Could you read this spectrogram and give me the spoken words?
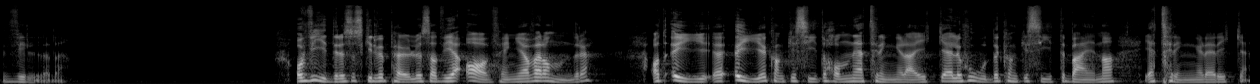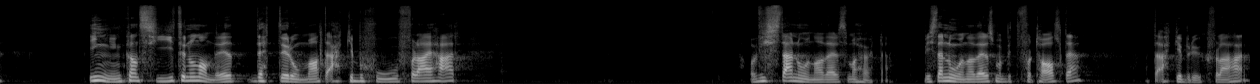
ville det. Og Videre så skriver Paulus at vi er avhengige av hverandre. At øyet, øye kan ikke si til hånden 'jeg trenger deg ikke', eller hodet kan ikke si til beina 'jeg trenger dere ikke'. Ingen kan si til noen andre i dette rommet at 'det er ikke behov for deg her'. Og Hvis det er noen av dere som har hørt det, hvis det er noen av dere som har blitt fortalt det, at det er ikke bruk for deg her,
